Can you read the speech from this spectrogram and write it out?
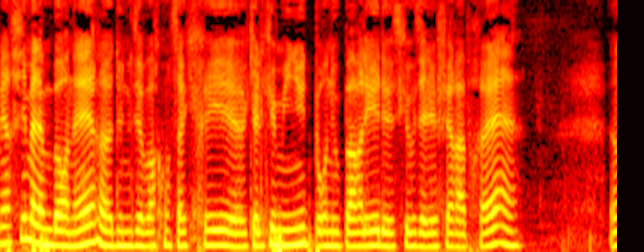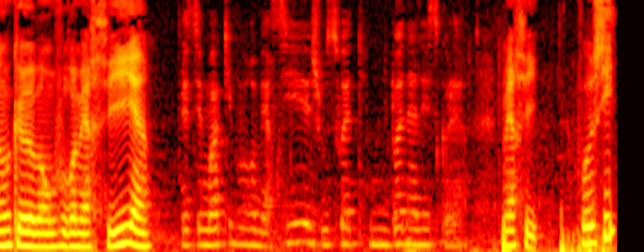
Merci Madame Borner euh, de nous avoir consacré euh, quelques minutes pour nous parler de ce que vous allez faire après. Donc euh, bah, on vous remercie. Et c'est moi qui vous remercie et je vous souhaite une bonne année scolaire. Merci. Vous aussi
